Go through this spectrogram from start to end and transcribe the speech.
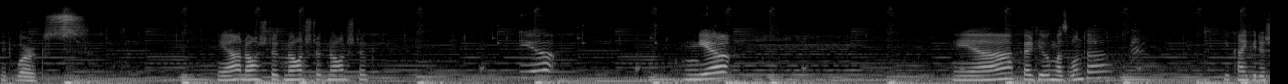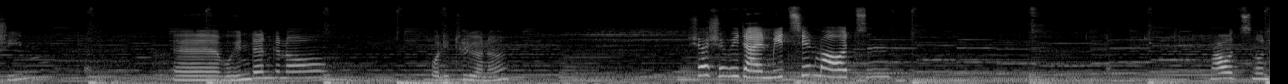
It works. Ja, noch ein Stück, noch ein Stück, noch ein Stück. Ja. Ja, fällt hier irgendwas runter? Hier kann ich wieder schieben. Äh, wohin denn genau? Vor die Tür, ne? Ich höre schon wieder ein Mädchen mauzen. Mauzen und...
